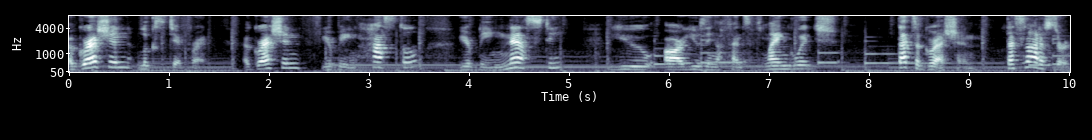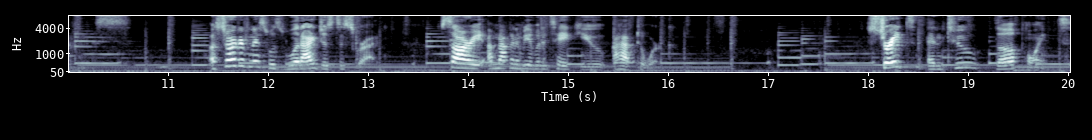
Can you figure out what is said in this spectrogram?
Aggression looks different. Aggression, you're being hostile, you're being nasty, you are using offensive language. That's aggression. That's not assertiveness. Assertiveness was what I just described. Sorry, I'm not going to be able to take you. I have to work. Straight and to the point.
